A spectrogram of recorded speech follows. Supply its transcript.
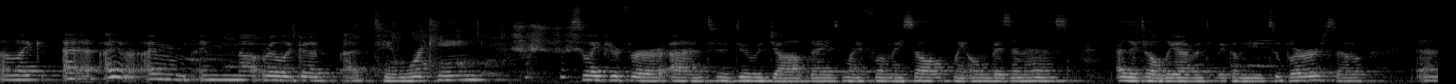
Uh, like, I, I, I'm, I'm not really good at team working, so I prefer uh, to do a job that is my for myself, my own business. As I told you, I want to become a YouTuber, so uh,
